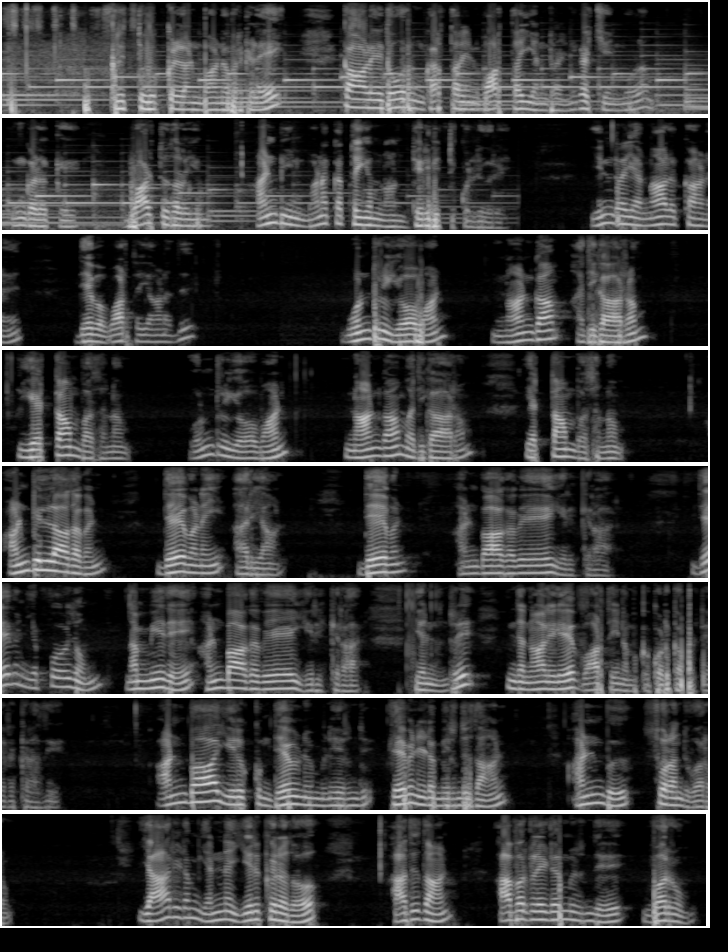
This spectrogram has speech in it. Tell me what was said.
கிறிஸ்துவுக்கள் அன்பானவர்களே காலைதோறும் கர்த்தரின் வார்த்தை என்ற நிகழ்ச்சியின் மூலம் உங்களுக்கு வாழ்த்துதலையும் அன்பின் வணக்கத்தையும் நான் தெரிவித்துக் கொள்கிறேன். இன்றைய நாளுக்கான தேவ வார்த்தையானது ஒன்று யோவான் நான்காம் அதிகாரம் எட்டாம் வசனம். ஒன்று யோவான் நான்காம் அதிகாரம் எட்டாம் வசனம். அன்பில்லாதவன் தேவனை அறியான். தேவன் அன்பாகவே இருக்கிறார். தேவன் எப்பொழுதும் நம் மீது அன்பாகவே இருக்கிறார் என்று இந்த நாளிலே வார்த்தை நமக்கு கொடுக்கப்பட்டிருக்கிறது. அன்பாய் இருக்கும் தேவனிடமிருந்து தேவனிடமிருந்துதான் அன்பு சுரந்து வரும். யாரிடம் என்ன இருக்கிறதோ அதுதான் அவர்களிடமிருந்து வரும்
